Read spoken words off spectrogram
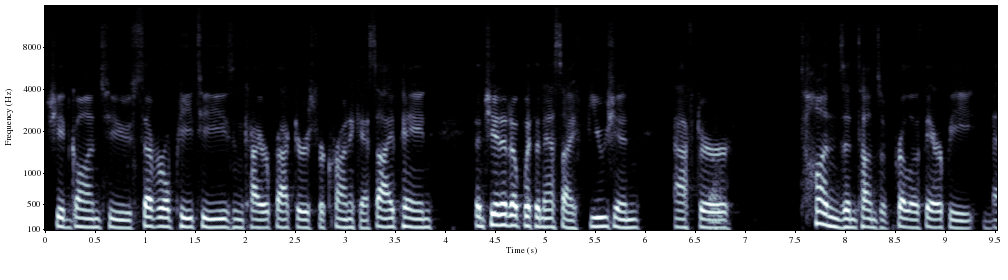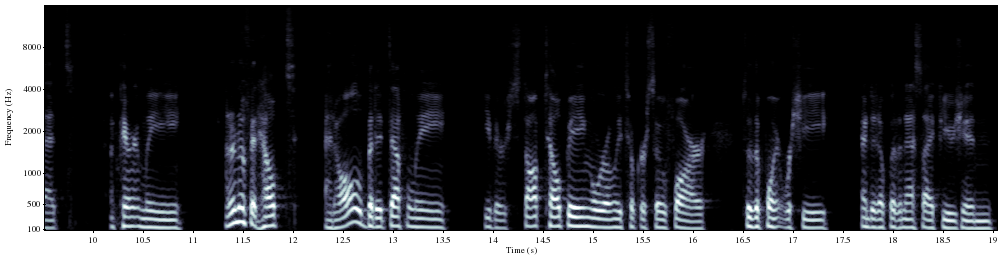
she had gone to several PTs and chiropractors for chronic SI pain. Then she ended up with an SI fusion after tons and tons of prolotherapy that apparently, I don't know if it helped at all, but it definitely either stopped helping or only took her so far to the point where she ended up with an SI fusion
